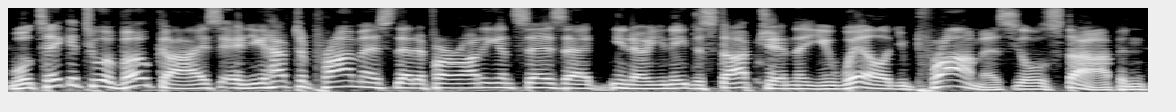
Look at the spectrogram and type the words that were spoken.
we'll take it to a vote, guys, and you have to promise that if our audience says that you know you need to stop Jim, that you will, and you promise you'll stop. And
